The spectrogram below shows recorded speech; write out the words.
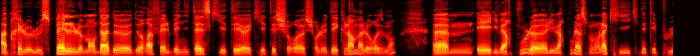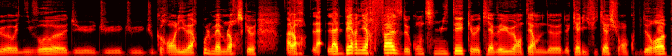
après le, le spell, le mandat de, de Rafael Benitez qui était euh, qui était sur sur le déclin malheureusement. Et Liverpool Liverpool à ce moment-là qui, qui n'était plus au niveau du, du, du, du, grand Liverpool même lorsque alors la, la dernière phase de continuité qu'il y avait eu en termes de, de qualification en Coupe d'Europe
